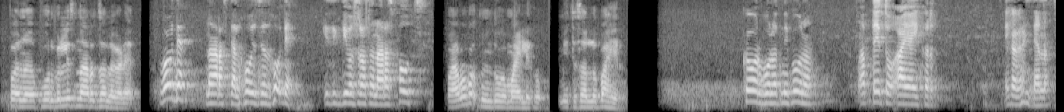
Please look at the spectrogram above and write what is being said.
पण पोरगलीच नाराज झालं गाड्या. हो द्या नाराज त्याला हो हो द्या किती दिवस राहतो नाराज पाऊच पहा बाबा तुम्ही दोघं मायले मी तर चाललो बाहेर. कवर बोलत नाही ना आता येतो आई आई करत. एका घंट्यानं.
